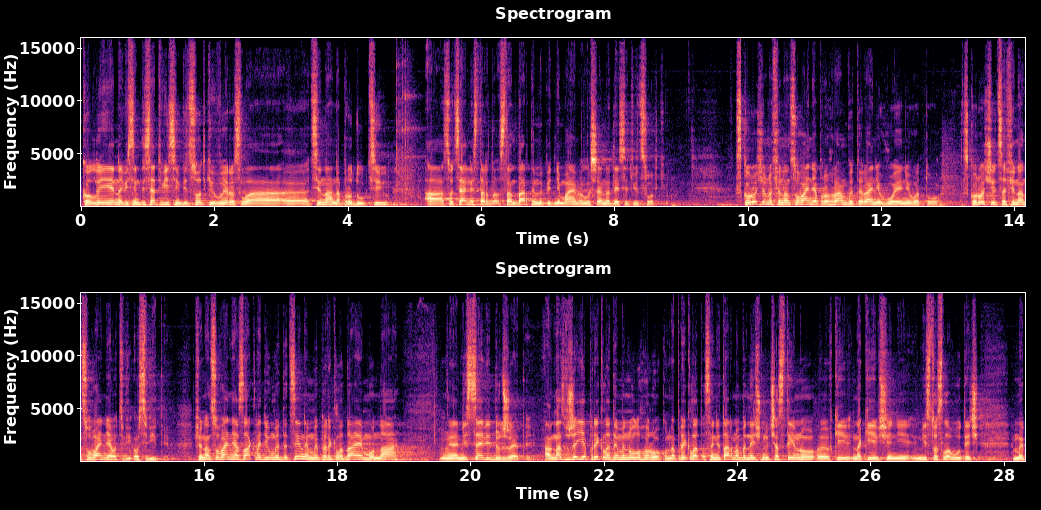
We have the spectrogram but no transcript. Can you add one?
коли на 88% виросла ціна на продукцію, а соціальні стандарти ми піднімаємо лише на 10%. Скорочено фінансування програм ветеранів воїнів АТО. Скорочується фінансування освіти. Фінансування закладів медицини ми перекладаємо на е, місцеві бюджети. А в нас вже є приклади минулого року. Наприклад, санітарно-медичну частину е, на Київщині, місто Славутич, ми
